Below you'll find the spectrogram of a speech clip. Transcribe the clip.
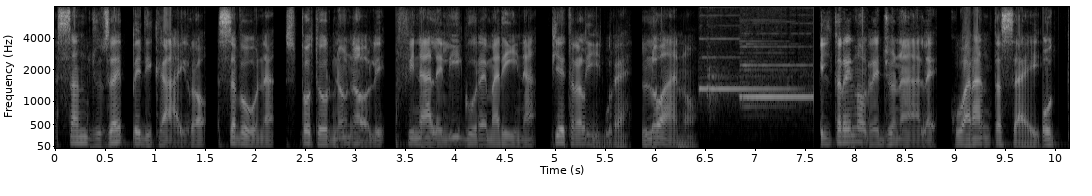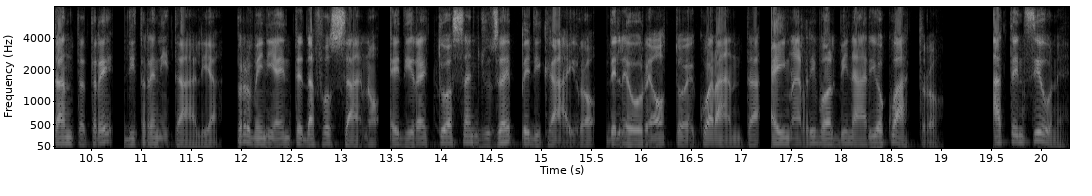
San Giuseppe di Cairo, Savona, Spotorno Noli, Finale Ligure Marina, Pietra Ligure, Loano. Il treno regionale 4683 di Trenitalia, proveniente da Fossano e diretto a San Giuseppe di Cairo, delle ore 8.40, è in arrivo al binario 4. Attenzione!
